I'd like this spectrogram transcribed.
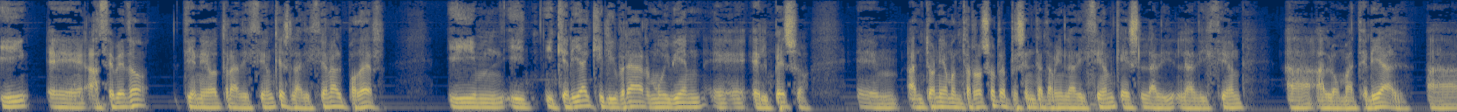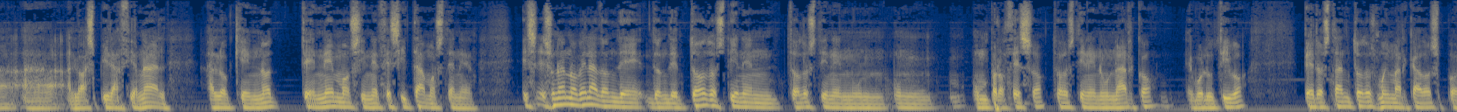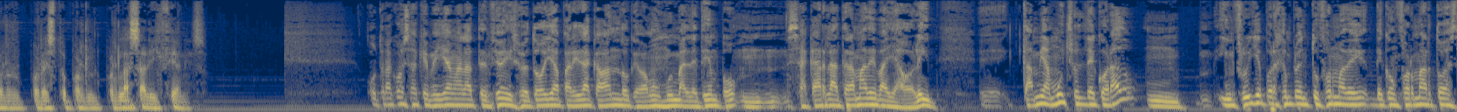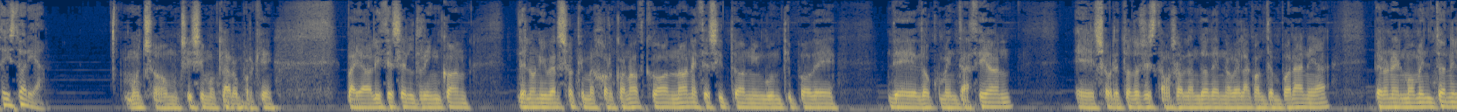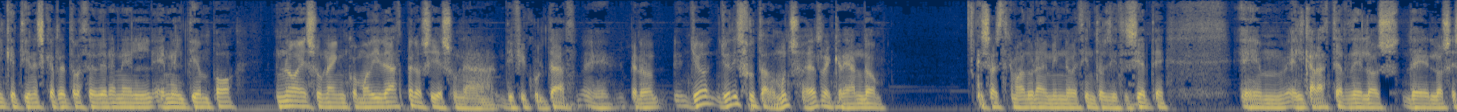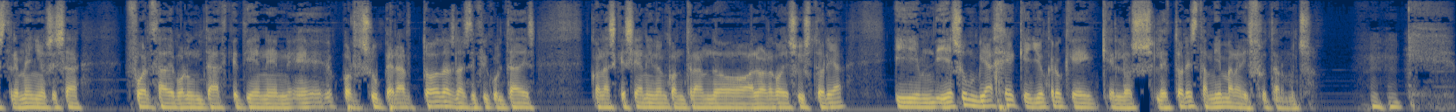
y eh, Acevedo tiene otra adicción que es la adicción al poder. Y, quería equilibrar muy bien eh, el peso. Eh, Antonia Monterroso representa también la adicción, que es la, adicción a, lo material, a lo aspiracional, a lo que no tenemos y necesitamos tener es, es, una novela donde, donde todos tienen, todos tienen un, un, un, proceso, todos tienen un arco evolutivo, pero están todos muy marcados por, por esto, por, por, las adicciones. Otra cosa que me llama la atención, y sobre todo ya para ir acabando, que vamos muy mal de tiempo, mmm, sacar la trama de Valladolid. Eh, ¿Cambia mucho el decorado? Mm, ¿Influye, por ejemplo, en tu forma de, de conformar toda esta historia? Mucho, muchísimo, claro, porque Valladolid es el rincón del universo que mejor conozco, no necesito ningún tipo de, de documentación, eh, sobre todo si estamos hablando de novela contemporánea, pero en el momento en el que tienes que retroceder en el, en el tiempo, no es una incomodidad, pero sí es una dificultad. Eh, pero yo, yo he disfrutado mucho, eh, recreando esa Extremadura de 1917, el carácter de los, de los extremeños, esa fuerza de voluntad que tienen eh, por superar todas las dificultades con las que se han ido encontrando a lo largo de su historia. Y, es un viaje que yo creo que, que, los lectores también van a disfrutar mucho.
